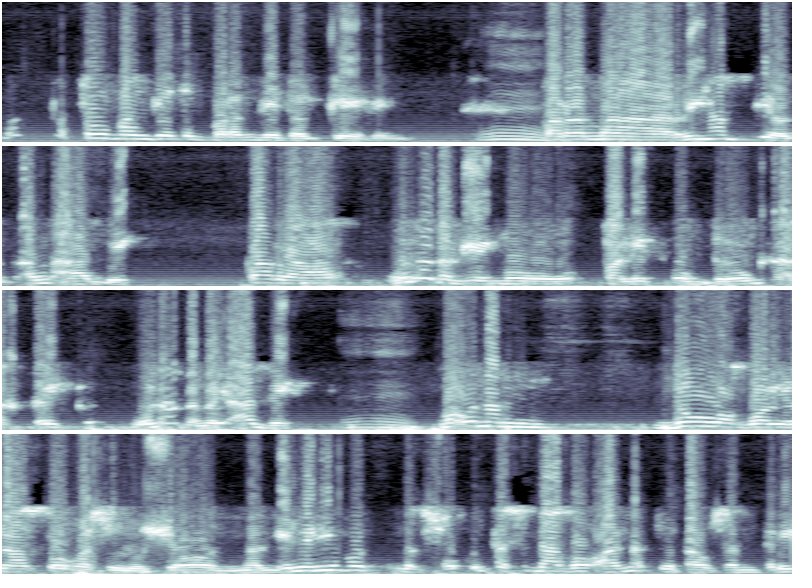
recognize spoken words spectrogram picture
magpatuman gyud og barangay dog clearing Mm. para ma-rehab gyud ang adik para wala na mo palit og droga kay wala na may adik. Mm. Mao nang doable na to nga solusyon. Nga ginahimot nagsukod ta sa Davao ana 2003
